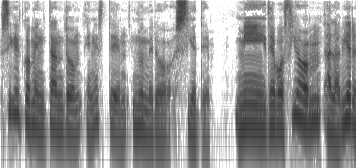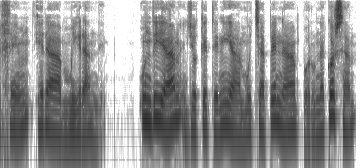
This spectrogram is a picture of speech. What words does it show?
sigue comentando en este número 7. Mi devoción a la Virgen era muy grande un día, yo que tenía mucha pena por una cosa,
